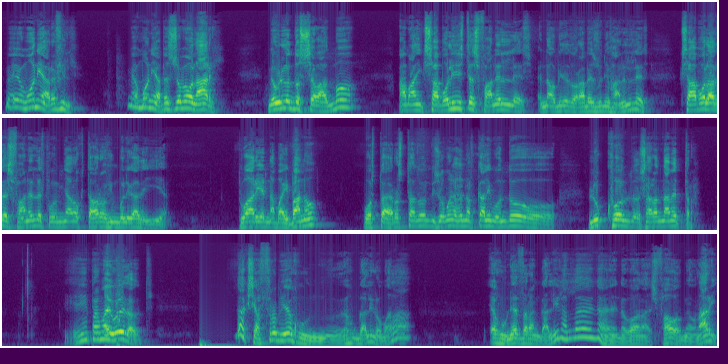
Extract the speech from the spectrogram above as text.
Με ομόνια ρε φίλε. Με ομόνια, παίζω με τον Άρη. Με όλον τον σεβασμό, άμα ξαπολύσεις τις φανέλες, ε, να μου πείτε τώρα παίζουν οι φανέλες, ξαπόλα τις φανέλες που είναι μια οκταρόφη πολύ κατοικία. Του Άρη είναι να πάει πάνω, ως το αερόστατο της ομόνιας είναι να βγάλει πόντο λούκο 40 μέτρα. Είναι πραγματικότητα ότι. Εντάξει, οι άνθρωποι έχουν, έχουν καλή ομάδα, έχουν έδρα καλή, αλλά ναι, να πάω να σφάω με τον Άρη.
